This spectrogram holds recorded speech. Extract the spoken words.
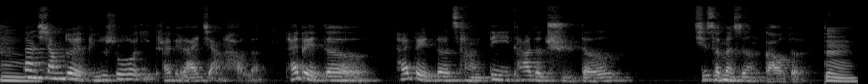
嗯，但相对，比如说以台北来讲好了，台北的台北的场地，它的取得其实成本是很高的，对，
